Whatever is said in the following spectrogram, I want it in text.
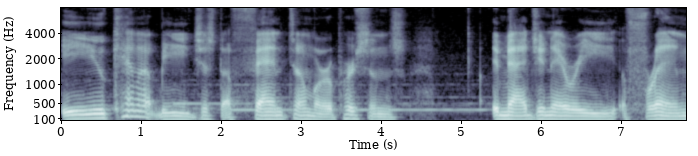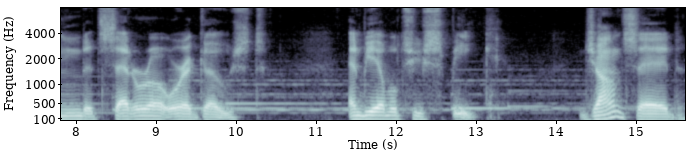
You cannot be just a phantom or a person's imaginary friend, etc., or a ghost, and be able to speak. John said,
